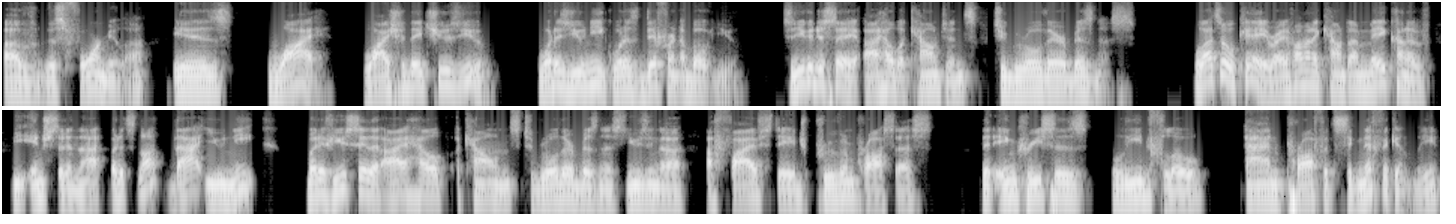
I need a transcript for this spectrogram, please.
of this formula is why. Why should they choose you? What is unique? What is different about you? So you could just say, I help accountants to grow their business. Well, that's okay, right? If I'm an accountant, I may kind of be interested in that, but it's not that unique. But if you say that I help accountants to grow their business using a, a five stage proven process that increases lead flow and profits significantly,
